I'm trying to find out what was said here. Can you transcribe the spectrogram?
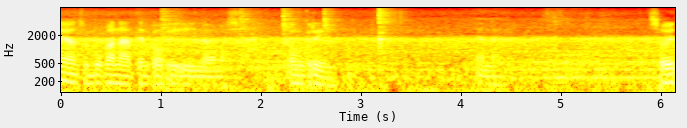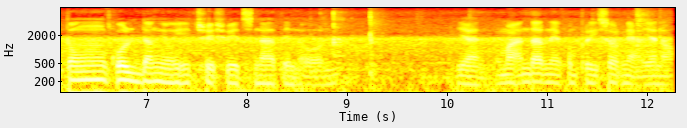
Ngayon, subukan natin kung iilaw na siya. Itong green. Yan na. So, itong cold lang yung i-switch natin on. Yan. Umaandar na yung compressor niya. Yan o.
